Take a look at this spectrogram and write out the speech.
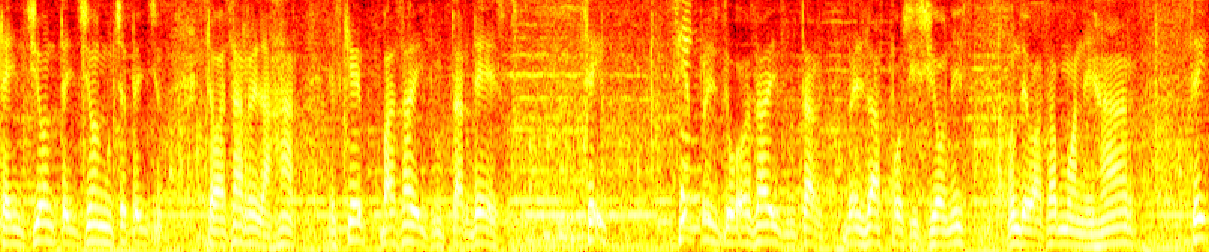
tensión, tensión, mucha tensión. Te vas a relajar. Es que vas a disfrutar de esto, ¿sí? Siempre tú vas a disfrutar. Ves las posiciones donde vas a manejar, ¿sí?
